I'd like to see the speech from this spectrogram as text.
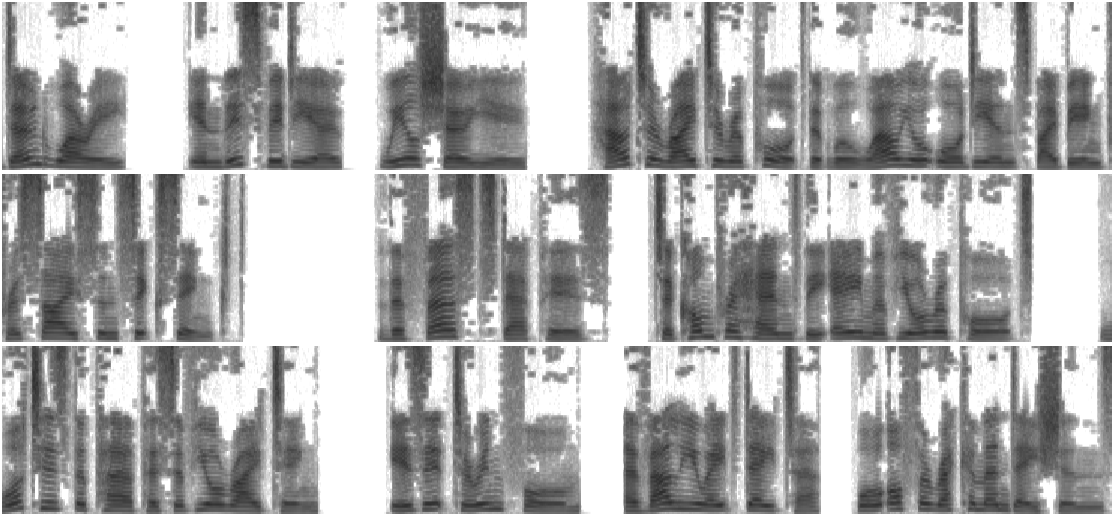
Don't worry. In this video, we'll show you how to write a report that will wow your audience by being precise and succinct. The first step is to comprehend the aim of your report. What is the purpose of your writing? Is it to inform, evaluate data, or offer recommendations.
